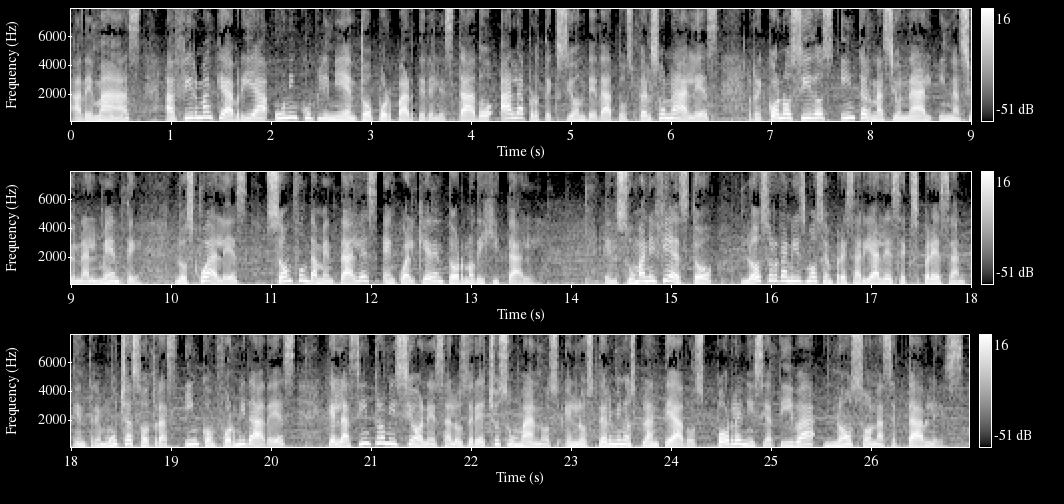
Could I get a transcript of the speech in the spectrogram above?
Además, afirman que habría un incumplimiento por parte del Estado a la protección de datos personales reconocidos internacional y nacionalmente, los cuales son fundamentales en cualquier entorno digital. En su manifiesto, los organismos empresariales expresan, entre muchas otras inconformidades, que las intromisiones a los derechos humanos en los términos planteados por la iniciativa no son aceptables.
